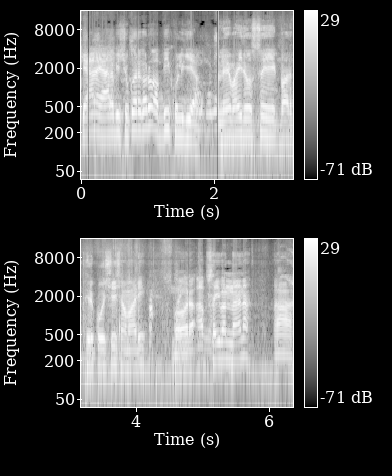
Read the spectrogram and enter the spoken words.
क्या यार अभी शुक्र करो अभी खुल गया। ले भाई दोस्तों एक बार फिर कोशिश हमारी। और अब सही बनना है ना? हाँ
